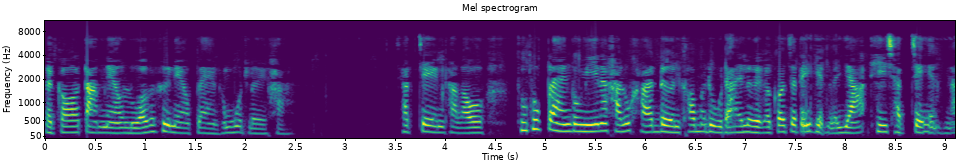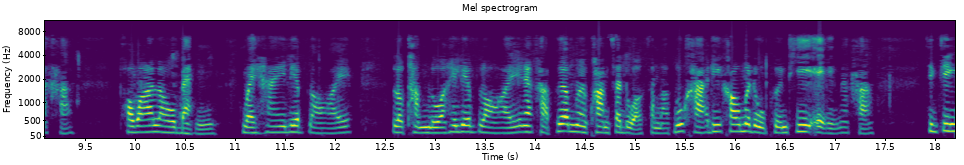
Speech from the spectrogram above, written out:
แล้วก็ตามแนวรั้วก็คือแนวแปลงทั้งหมดเลยค่ะ ชัดเจนค่ะ เราทุกๆ แปลงตรงนี้นะคะ ลูกค้าเดินเข้ามาดูได้เลย แล้วก็จะได้เห็นระยะที่ชัดเจนนะคะ เพราะว่าเราแบ่งไว้ให้เรียบร้อย เราทำรั้วให้เรียบร้อยนะคะ เพื่ออำนวยความสะดวกสำหรับลูกค้าที่เข้ามาดูพื้นที่เองนะคะ จริง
